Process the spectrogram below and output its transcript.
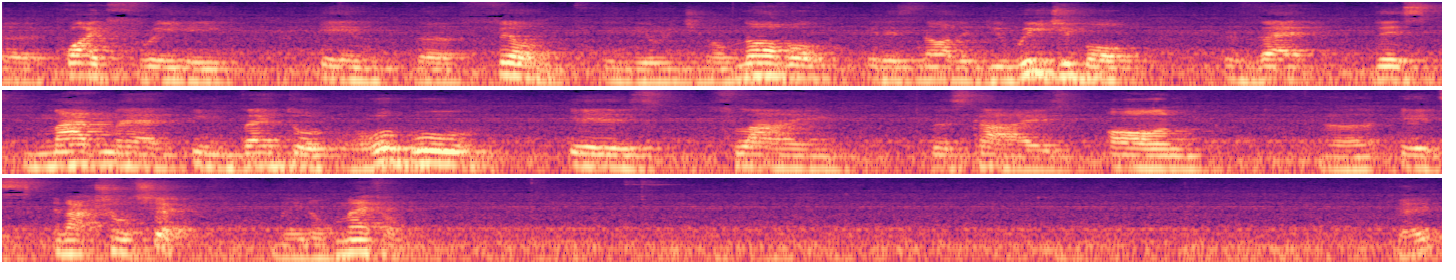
uh, quite freely in the film, in the original novel. It is not a dirigible that this madman inventor Robur is flying the skies on uh, it's an actual ship made of metal. Okay?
